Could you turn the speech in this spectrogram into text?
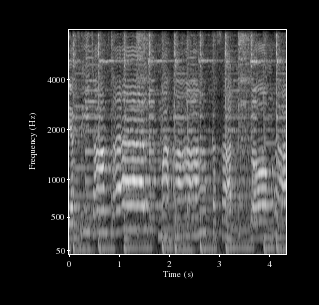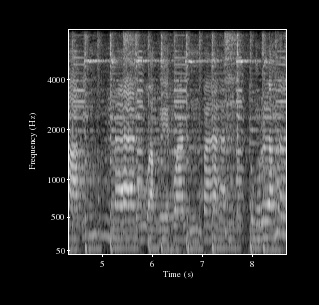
รียกสีช้างแสนมหากษัตริย์ครองราชดินแดนทั่วเขตว่นแฟนรุ่งเรืองเฮิ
